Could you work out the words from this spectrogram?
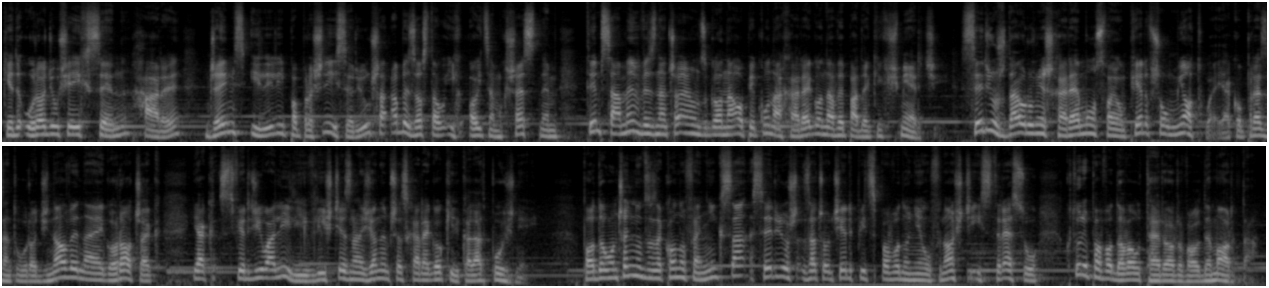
Kiedy urodził się ich syn, Harry, James i Lily poprosili Syriusza, aby został ich ojcem chrzestnym, tym samym wyznaczając go na opiekuna Harego na wypadek ich śmierci. Syriusz dał również Haremu swoją pierwszą miotłę jako prezent urodzinowy na jego roczek, jak stwierdziła Lily w liście znalezionym przez Harego kilka lat później. Po dołączeniu do zakonu Feniksa, Syriusz zaczął cierpieć z powodu nieufności i stresu, który powodował terror Voldemorta.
